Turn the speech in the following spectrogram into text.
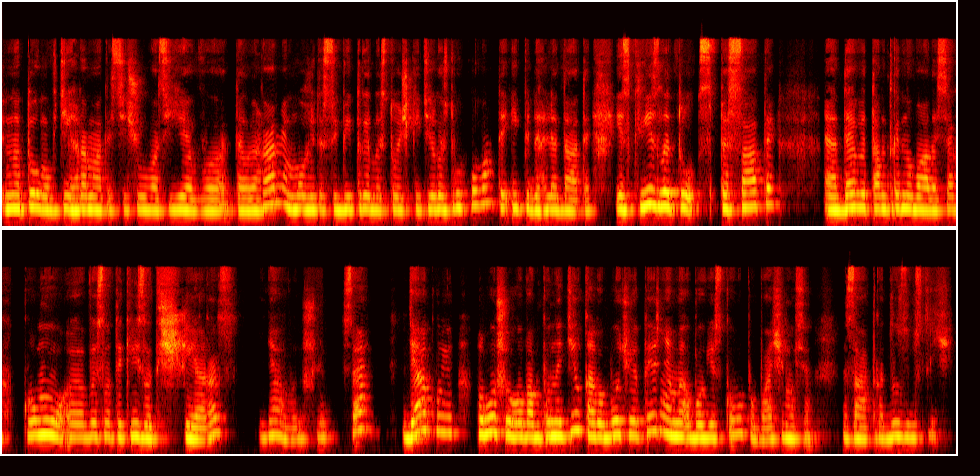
на тому, в тій граматиці, що у вас є в Телеграмі, можете собі три листочки ті роздрукувати і підглядати. Із квізлету списати, е, де ви там тренувалися. Кому е, вислати квізлет ще раз, я вишлю. Все. Дякую. Хорошого вам понеділка, робочого тижня. Ми обов'язково побачимося завтра. До зустрічі.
